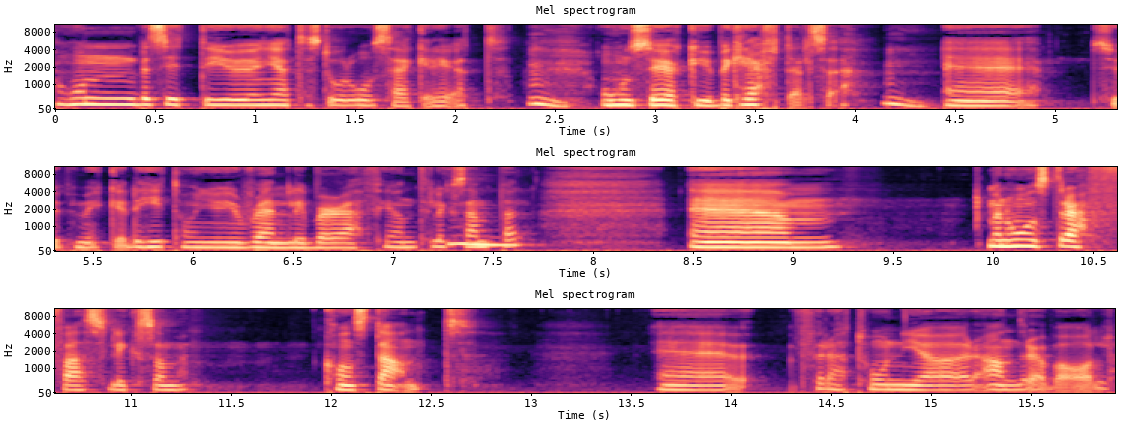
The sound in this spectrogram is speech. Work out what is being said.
hon besitter ju en jättestor osäkerhet. Mm. Och hon söker ju bekräftelse. Mm. Eh, supermycket. Det hittar hon ju i Renly Baratheon till exempel. Ehm, men hon straffas liksom konstant. Eh, för att hon gör andra val.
